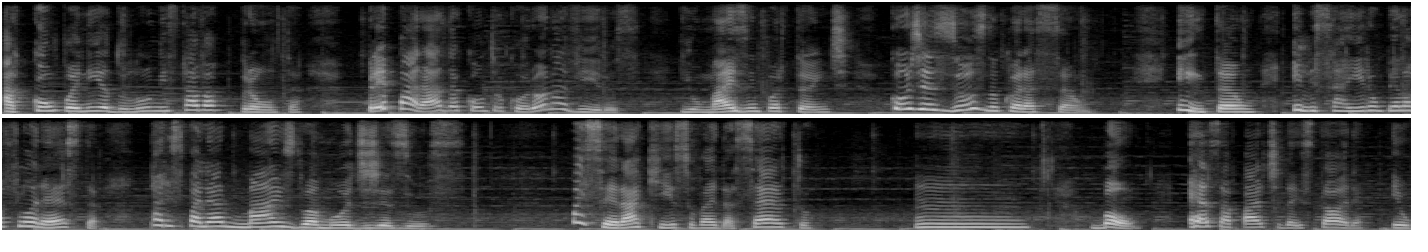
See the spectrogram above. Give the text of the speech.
A companhia do Lume estava pronta, preparada contra o coronavírus e, o mais importante, com Jesus no coração. Então, eles saíram pela floresta para espalhar mais do amor de Jesus. Mas será que isso vai dar certo? Hum. Bom, essa parte da história eu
